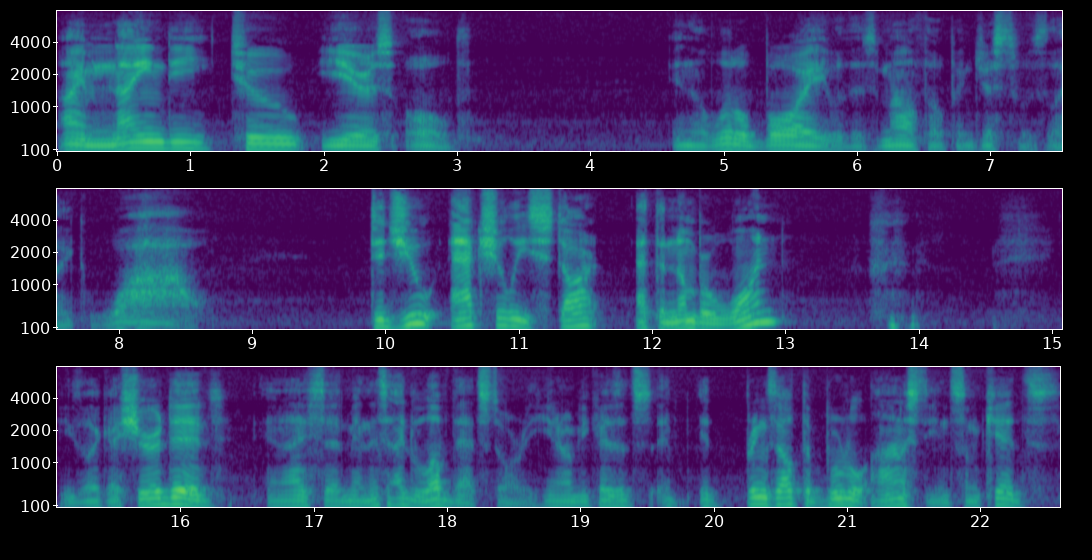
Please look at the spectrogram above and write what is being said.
I'm 92 years old. And the little boy with his mouth open just was like, Wow. Did you actually start at the number one? He's like, I sure did. And I said, man, this I love that story, you know, because it's it, it brings out the brutal honesty in some kids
